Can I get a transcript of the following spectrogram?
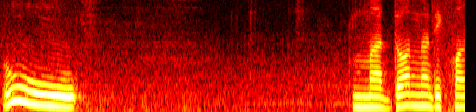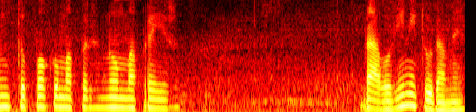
va. Uh. Madonna di quanto poco non mi ha preso. Bravo, vieni tu da me.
